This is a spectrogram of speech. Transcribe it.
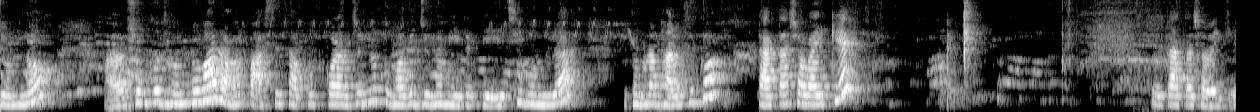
জন্য অসংখ্য ধন্যবাদ আমার পাশে সাপোর্ট করার জন্য, তোমাদের জন্য আমি এটা পেয়েছি বন্ধুরা। তোমরা ভালো থেকো, টাটা সবাইকে। টাটা সবাইকে।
